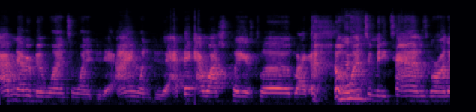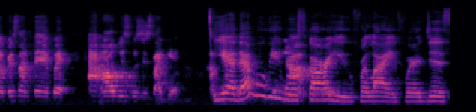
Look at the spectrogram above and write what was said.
I've never been one to want to do that. I ain't want to do that. I think I watched Players Club like one too many times growing up or something, but I always was just like, yeah. I'm yeah, that movie will scar you for life. Where just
